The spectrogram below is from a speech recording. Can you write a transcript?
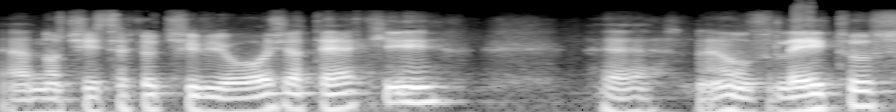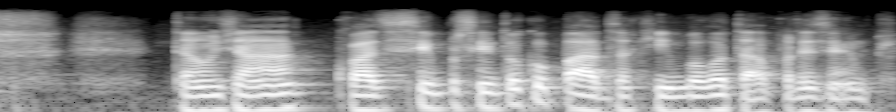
A notícia que eu tive hoje até que é, né, os leitos estão já quase 100% ocupados aqui em Bogotá, por exemplo.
